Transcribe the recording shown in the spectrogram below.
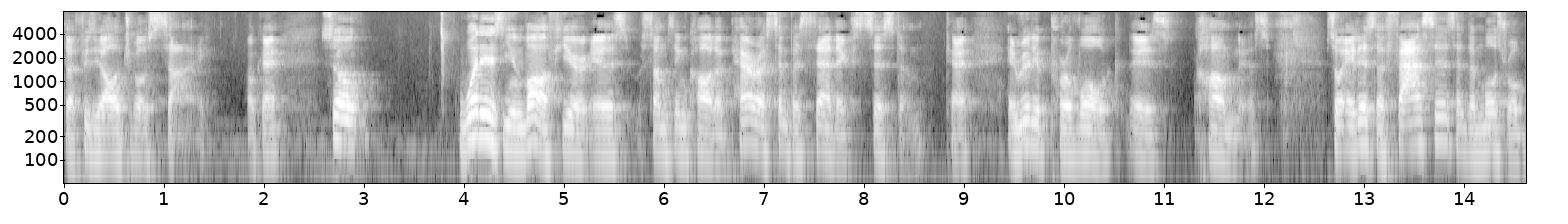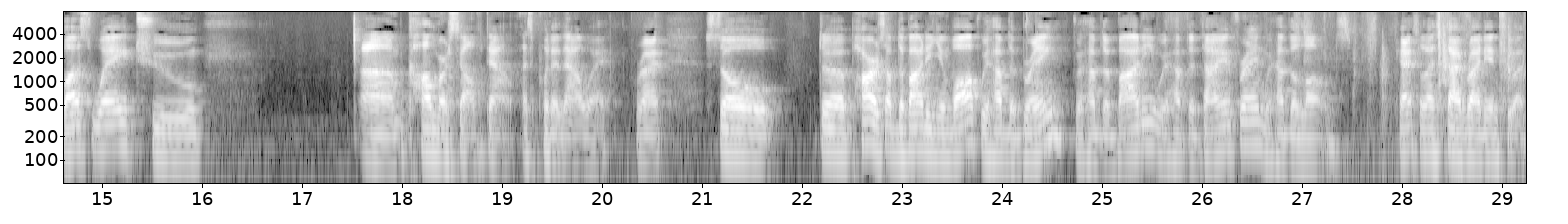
the physiological sigh. Okay, so what is involved here is something called a parasympathetic system. Okay, it really provoke is calmness. So it is the fastest and the most robust way to um, calm ourselves down. Let's put it that way, right? So the parts of the body involved, we have the brain, we have the body, we have the diaphragm, we have the lungs. Okay, so let's dive right into it.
